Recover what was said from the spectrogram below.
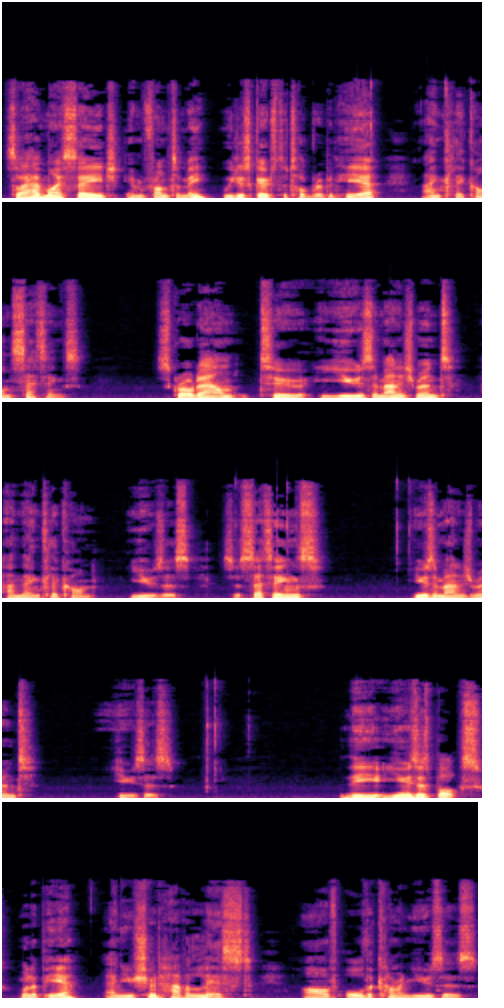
So I have my Sage in front of me. We just go to the top ribbon here and click on settings. Scroll down to user management and then click on users. So settings, user management, users. The users box will appear and you should have a list of all the current users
